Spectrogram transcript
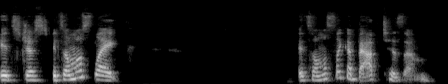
it's just it's almost like it's almost like a baptism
